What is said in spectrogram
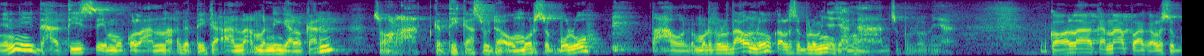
ini hati si mukul anak ketika anak meninggalkan sholat ketika sudah umur 10 tahun umur 10 tahun loh kalau sebelumnya jangan sebelumnya Kala kenapa kalau 10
